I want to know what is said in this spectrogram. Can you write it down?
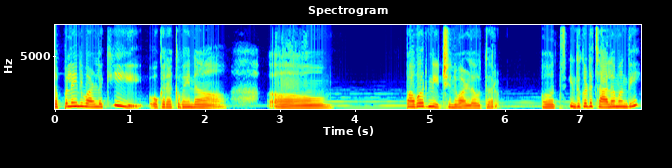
చెప్పలేని వాళ్ళకి ఒక రకమైన పవర్ని ఇచ్చిన వాళ్ళు అవుతారు ఎందుకంటే చాలామంది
